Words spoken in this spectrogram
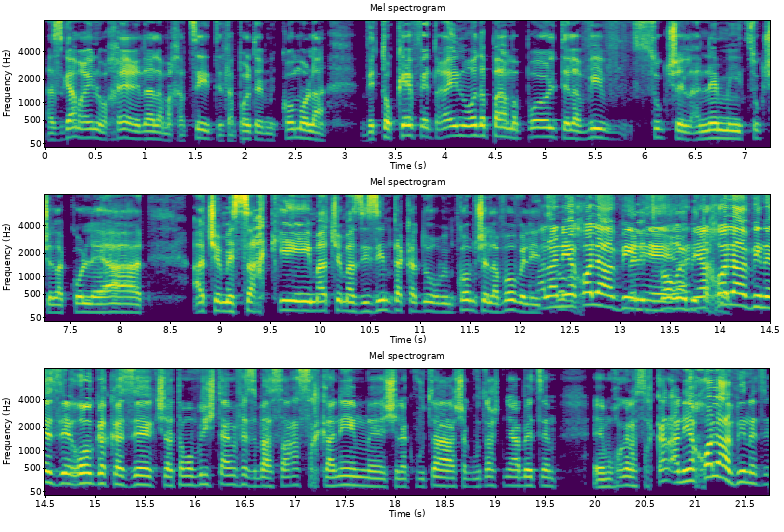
אז גם ראינו אחרי הירידה למחצית, את הפועל תל אביב מקומולה, ותוקפת, ראינו עוד הפעם הפועל תל אביב, סוג של אנמית, סוג של הכל לאט, עד שמשחקים, עד שמזיזים את הכדור, במקום שלבוא ולצבור, אבל אני יכול להבין, אה, אני ביטחון. יכול להבין איזה רוגע כזה, כשאתה מוביל 2-0 בעשרה שחקנים אה, של הקבוצה, שהקבוצה השנייה בעצם אה, מוחרגת לשחקן, אני יכול להבין את זה.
